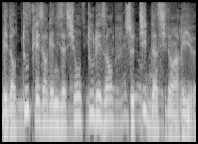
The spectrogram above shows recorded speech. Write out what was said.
mais dans toutes les organisations, tous les ans, ce type d'incident arrive.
